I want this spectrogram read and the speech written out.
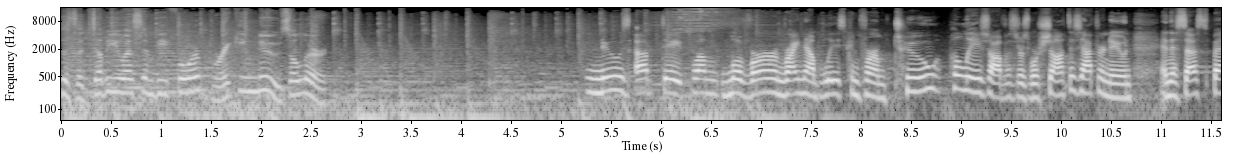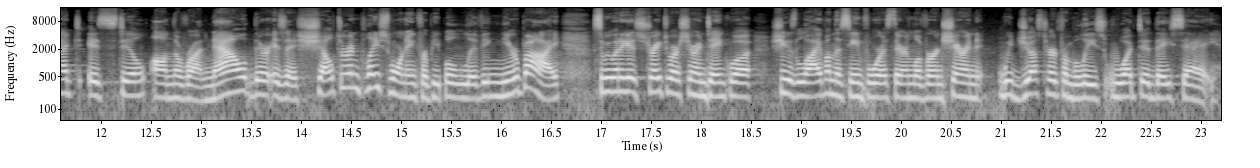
This is a WSMV4 breaking news alert. News update from La Vergne. Right now, police confirm two police officers were shot this afternoon, and the suspect is still on the run. Now, there is a shelter in place warning for people living nearby. So we want to get straight to our Sharon Dankwa. She is live on the scene for us there in La Vergne. Sharon, we just heard from police. What did they say?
